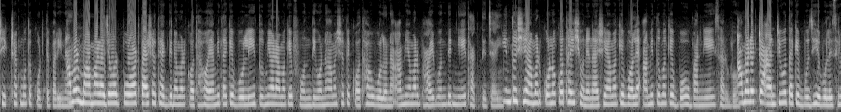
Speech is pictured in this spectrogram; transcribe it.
ঠিকঠাক মতো করতে পারি না। আমার মা মারা যাওয়ার পর তার সাথে একদিন আমার কথা হয়। আমি তাকে বলি, তুমি আর আমাকে ফোন দিও না, আমার সাথে কথাও বলো না। আমি আমার ভাই বোনদের নিয়েই থাকতে চাই। কিন্তু সে আমার কোনো কথাই শোনে না। সে আমাকে বলে, আমি তোমাকে বউ বানিয়েই ছাড়বো। আমার একটা আন্টিও তাকে বুঝিয়ে বলেছিল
